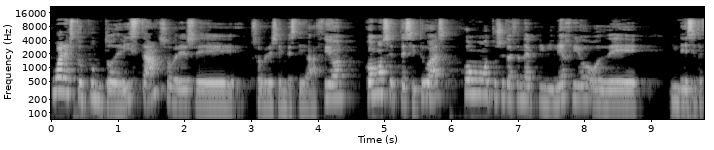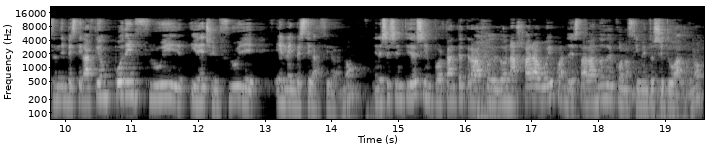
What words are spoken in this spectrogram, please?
cuál es tu punto de vista sobre, ese, sobre esa investigación, cómo te sitúas, cómo tu situación de privilegio o de, de, situación de investigación puede influir y de hecho influye en la investigación. ¿no? En ese sentido es importante el trabajo de Donna Haraway cuando está hablando del conocimiento situado. ¿no?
